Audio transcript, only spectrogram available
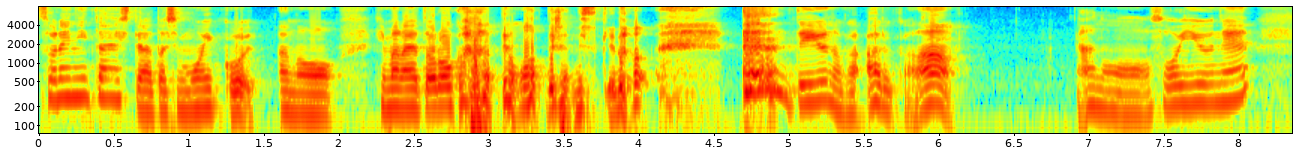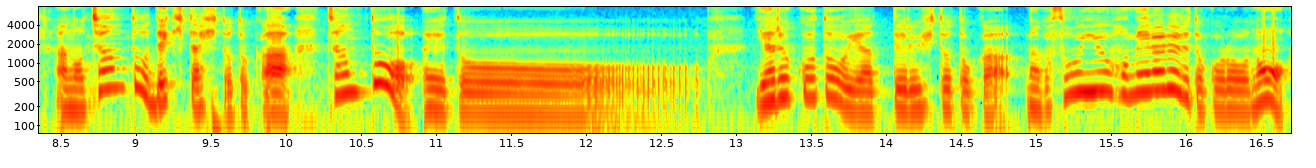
それに対して私もう一個あのヒマラヤ取ろうかなって思ってるんですけど っていうのがあるからあのそういうねあのちゃんとできた人とかちゃんと,、えーとやることをやってる人とかなんかそういう褒められるところの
